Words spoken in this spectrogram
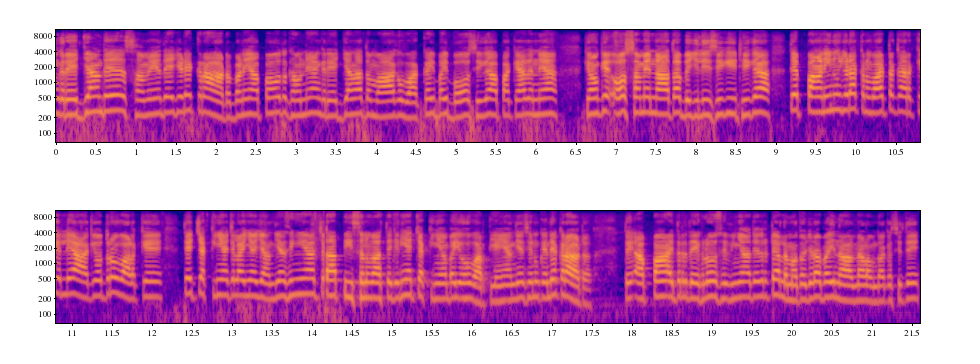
ਅੰਗਰੇਜ਼ਾਂ ਦੇ ਸਮੇਂ ਦੇ ਜਿਹੜੇ ਘਰਾਟ ਬਣੇ, ਆਪਾਂ ਉਹ ਦਿਖਾਉਂਦੇ ਆ ਅੰਗਰੇਜ਼ਾਂ ਦਾ ਦਿਮਾਗ ਵਾਕਈ ਬਾਈ ਬਹੁਤ ਸੀਗਾ, ਆਪਾਂ ਕਹਿ ਦਿੰਨੇ ਆ ਕਿਉਂਕਿ ਉਸ ਸਮੇਂ ਨਾ ਤਾਂ ਬਿਜਲੀ ਸੀਗੀ, ਠੀਕ ਆ, ਤੇ ਪਾਣੀ ਨੂੰ ਜਿਹੜਾ ਕਨਵਰਟ ਕਰਕੇ ਲਿਆ ਕੇ ਉਧਰੋਂ ਵਲ ਕੇ ਤੇ ਚੱਕੀਆਂ ਚਲਾਈਆਂ ਜਾਂਦੀਆਂ ਸੀਗੀਆਂ ਚਾ ਪੀਸਣ ਵਾਸਤੇ ਜਿਹੜੀਆਂ ਚੱਕੀਆਂ ਬਈ ਉਹ ਵਰਤੀਆਂ ਜਾਂਦੀਆਂ ਸੀ, ਇਹਨੂੰ ਕਹਿੰਦੇ ਘਰਾਟ। ਤੇ ਆਪਾਂ ਇੱਧਰ ਦੇਖ ਲਓ ਸਿਵੀਆਂ ਤੇ ਇੱਧਰ ਢਲਮਾ ਤੋਂ ਜਿਹੜਾ ਬਾਈ ਨਾਲ ਨਾਲ ਆਉਂਦਾ ਕਿਸੇ ਤੇ,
